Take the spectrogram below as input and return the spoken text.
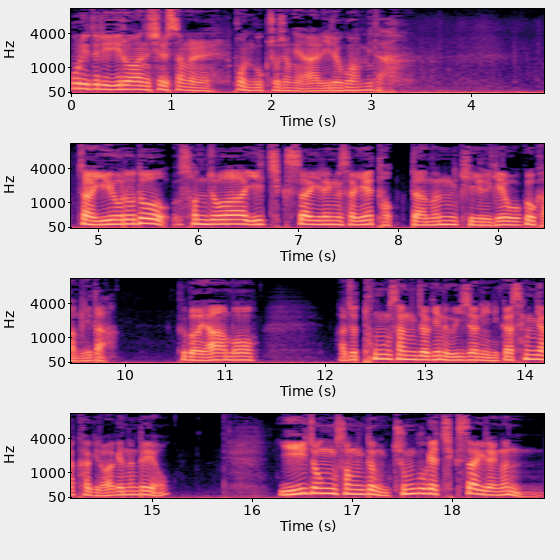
우리들이 이러한 실상을 본국 조정에 알리려고 합니다. 자, 이후로도 선조와 이 칙사 일행 사이의 덕담은 길게 오고 갑니다. 그거야 뭐 아주 통상적인 의전이니까 생략하기로 하겠는데요. 이종성 등 중국의 칙사 일행은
